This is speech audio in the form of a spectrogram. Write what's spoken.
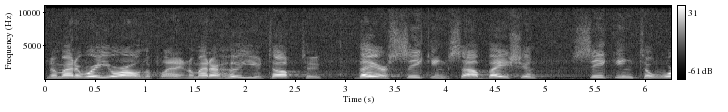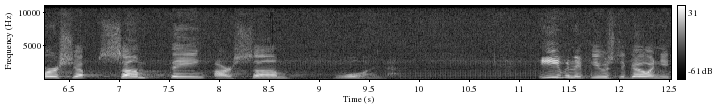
no matter where you are on the planet, no matter who you talk to, they are seeking salvation, seeking to worship something or someone. Even if you was to go and you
